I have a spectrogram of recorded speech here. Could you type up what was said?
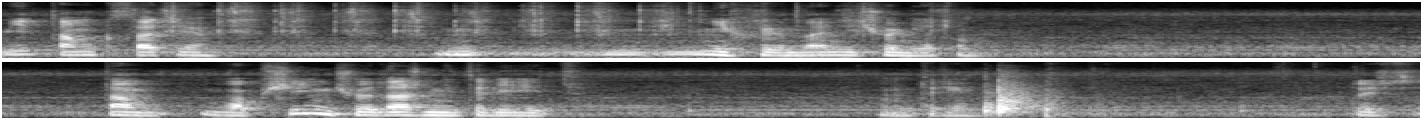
и там, кстати, ни хрена ничего нету. Там вообще ничего даже не тлеет внутри. То есть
